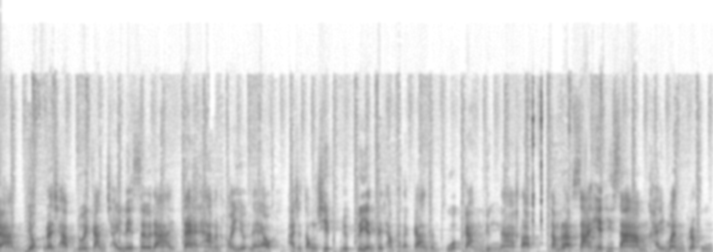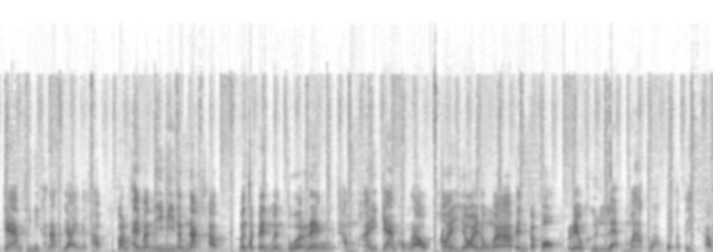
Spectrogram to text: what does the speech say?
การยกกระชับด้วยการใช้เลเซอร์ได้ แต่ถ้ามันห้อยเยอะแล้ว อาจจะต้องชิปหรือเปลี่ยนไปทำหัตถการจำพวกการดึงหน้าครับสำหรับสาเหตุที่ 3 ไขมันกระพุ้งแก้มที่มีขนาดใหญ่นะครับก้อนไขมันนี้มีน้ำหนักครับมันจะเป็นเหมือนตัวเร่งทำให้แก้มของเราห้อยย้อยลงมาเป็นกระป๋อเร็วขึ้นและมากกว่าปกติครับ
